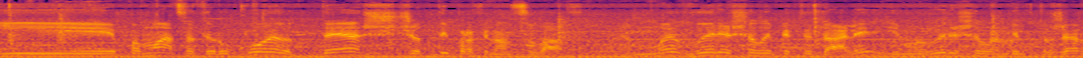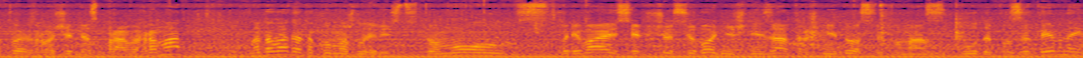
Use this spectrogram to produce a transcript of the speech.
і помацати рукою те, що ти профінансував. Ми вирішили піти далі, і ми вирішили хто жертвує гроші для справи громад, надавати таку можливість. Тому сподіваюся, якщо сьогоднішній завтрашній досвід у нас буде позитивний,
